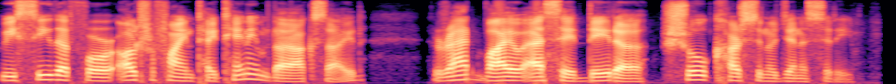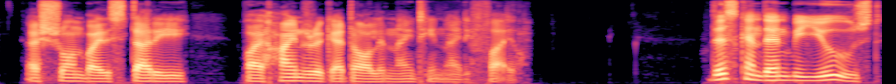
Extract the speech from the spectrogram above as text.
we see that for ultrafine titanium dioxide, rat bioassay data show carcinogenicity, as shown by the study by Heinrich et al. in 1995. This can then be used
